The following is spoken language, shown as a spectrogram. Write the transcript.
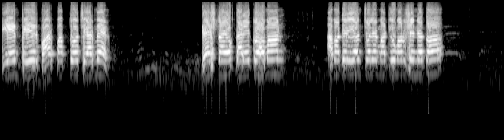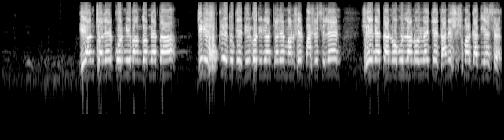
বিএনপির ভারপ্রাপ্ত চেয়ারম্যান দেশনায়ক তারেক রহমান, আমাদের এই অঞ্চলের মাটি ও মানুষের নেতা এই অঞ্চলের কর্মী বান্ধব নেতা যিনি সুখে দুঃখে দীর্ঘদিন অঞ্চলের মানুষের পাশে ছিলেন, সেই নেতা নবুল্লাহ নবী ভাইকে ধানের শীষ মার্কা দিয়েছেন।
